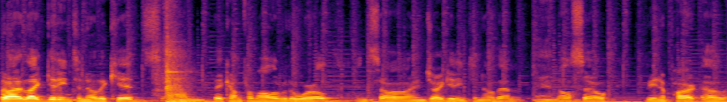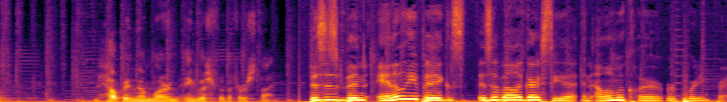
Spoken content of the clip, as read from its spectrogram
So I like getting to know the kids. Um, they come from all over the world, and so I enjoy getting to know them and also being a part of helping them learn English for the first time. This has been Anna Lee Biggs, Isabella Garcia, and Ella McClure reporting for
